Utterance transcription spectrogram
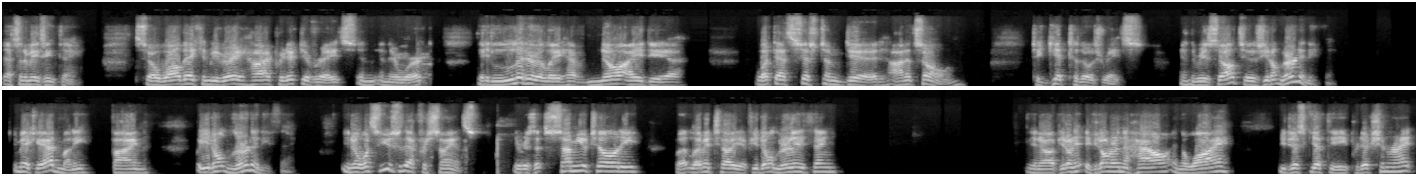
That's an amazing thing. So while they can be very high predictive rates in, in their work, mm-hmm. they literally have no idea what that system did on its own to get to those rates. And the result is you don't learn anything. You make ad money, fine, but you don't learn anything. You know, what's the use of that for science? There is some utility, but let me tell you, if you don't learn anything, you know, if you don't if you don't learn the how and the why, you just get the prediction right.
